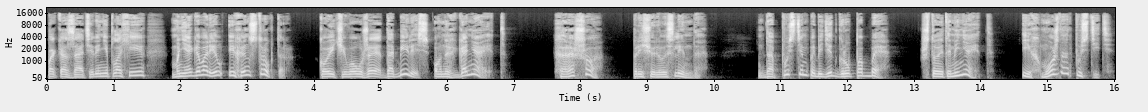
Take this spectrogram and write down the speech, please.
показатели неплохие. Мне говорил их инструктор. Кое-чего уже добились, он их гоняет». «Хорошо», — прищурилась Линда. «Допустим, победит группа «Б». Что это меняет? Их можно отпустить?»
